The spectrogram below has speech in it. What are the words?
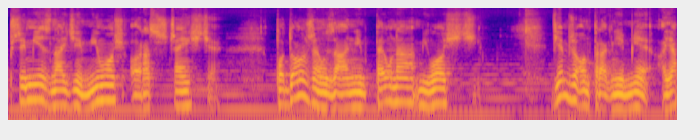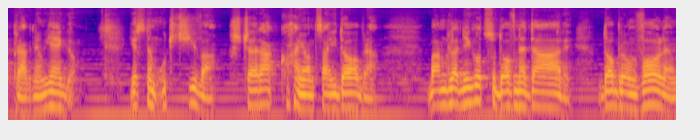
Przy mnie znajdzie miłość oraz szczęście. Podążę za nim pełna miłości. Wiem, że on pragnie mnie, a ja pragnę jego. Jestem uczciwa, szczera, kochająca i dobra. Mam dla niego cudowne dary, dobrą wolę,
